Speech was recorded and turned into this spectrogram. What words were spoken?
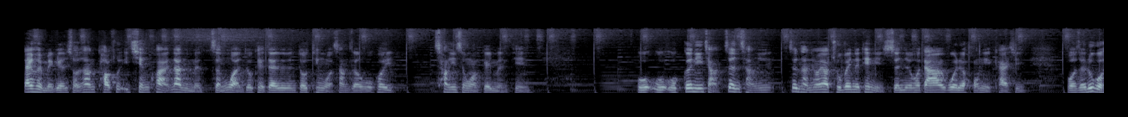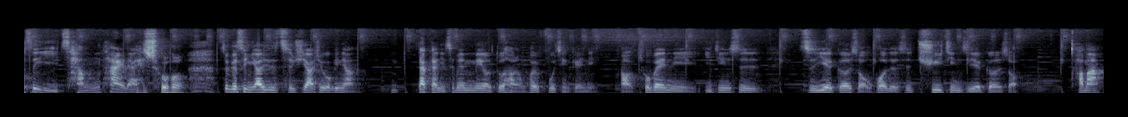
待会每个人手上掏出一千块，那你们整晚就可以在这边都听我唱歌，我会唱一整晚给你们听。我我我跟你讲，正常正常情况下，除非那天你生日或大家为了哄你开心，否则如果是以常态来说，这个事情要一直持续下去，我跟你讲，大概你身边没有多少人会付钱给你，好，除非你已经是职业歌手或者是趋近职业歌手，好吗？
